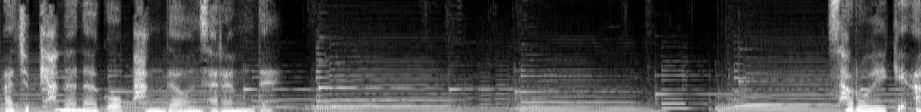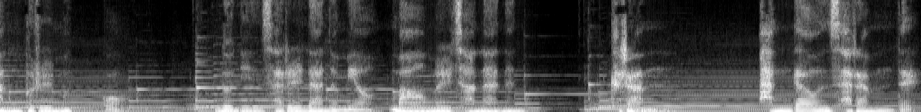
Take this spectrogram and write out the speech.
아주 편안하고 반가운 사람들. 서로에게 안부를 묻고 눈인사를 나누며 마음을 전하는 그런 반가운 사람들.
